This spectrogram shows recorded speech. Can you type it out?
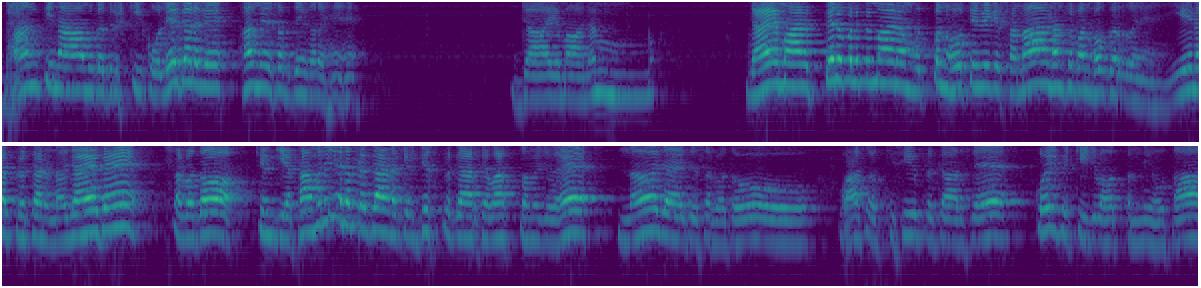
भ्रांति नामक दृष्टि को लेकर के हम ये सब देख रहे हैं। जायमानम। जायमान उपलब्धमानम उत्पन्न होते हुए के समान हम सब अनुभव कर रहे हैं। ये न प्रकार न जाए सर्वदा, क्योंकि यथा मन न प्रकार जिस प्रकार से वास्तव में जो है, न जाए थे सर्वतो। वास्तव किसी प्रकार से कोई भी चीज़ वह उत्पन्न नहीं होता।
